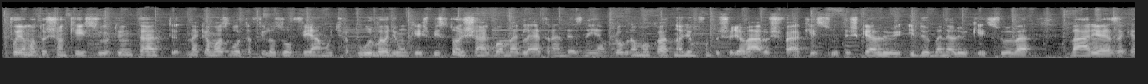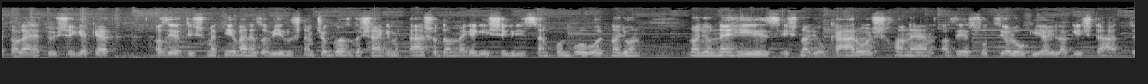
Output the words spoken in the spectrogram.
folyamatosan készültünk, tehát nekem az volt a filozófiám, hogy ha túl vagyunk és biztonságban meg lehet rendezni ilyen programokat, nagyon fontos, hogy a város felkészült és kellő időben előkészülve várja ezeket a lehetőségeket. Azért is, mert nyilván ez a vírus nem csak gazdasági, meg társadalmi, meg egészségügyi szempontból volt nagyon nagyon nehéz és nagyon káros, hanem azért szociológiailag is, tehát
